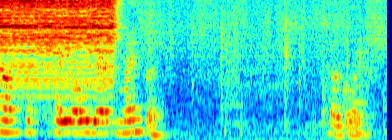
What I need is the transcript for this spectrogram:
Nossa, é o lugar que mais dói. Tá agora.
